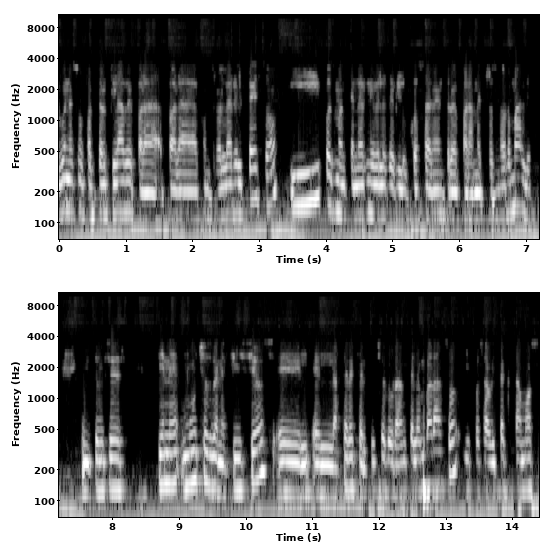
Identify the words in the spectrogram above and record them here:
bueno, es un factor clave para, para controlar el peso y pues mantener niveles de glucosa dentro de parámetros normales. Entonces, tiene muchos beneficios el, hacer ejercicio durante el embarazo y pues ahorita que estamos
